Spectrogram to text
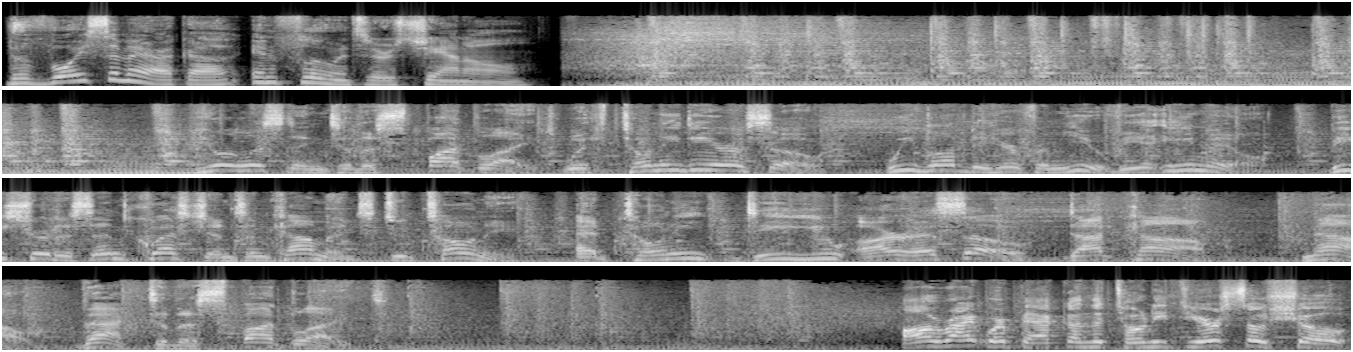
the Voice America Influencers Channel. Listening to The Spotlight with Tony D'Urso. We'd love to hear from you via email. Be sure to send questions and comments to Tony at TonyDURSO.com. Now, back to The Spotlight. All right, we're back on the Tony D'Urso Show.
